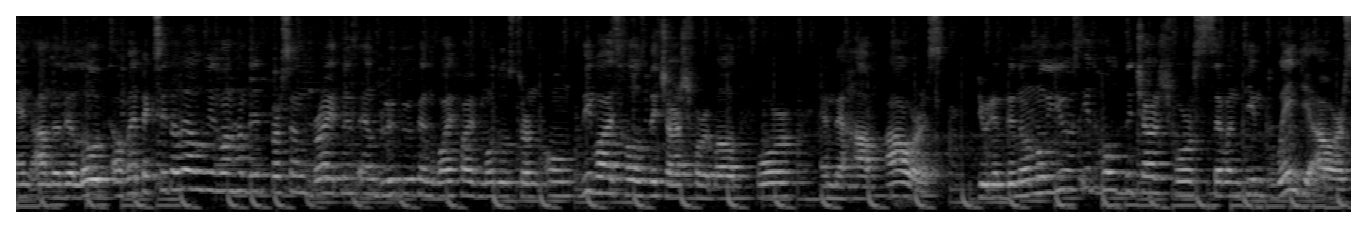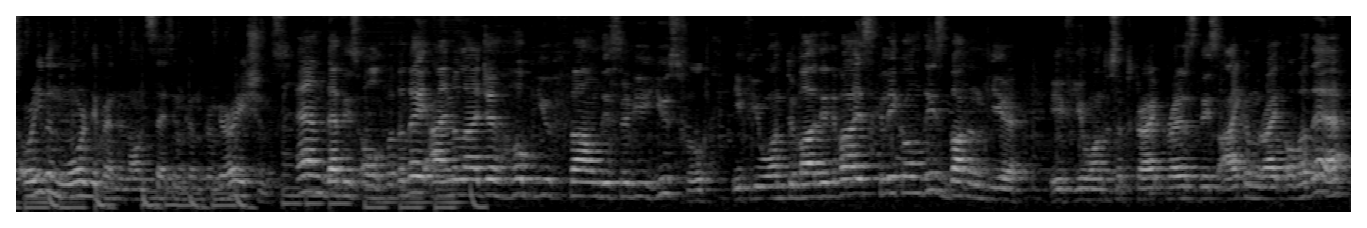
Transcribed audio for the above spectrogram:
and under the load of Epic Citadel with 100% brightness and Bluetooth and Wi-Fi modules turned on, device holds the charge for about 4 and a half hours. During the normal use, it holds the charge for 17-20 hours or even more depending on setting configurations. And that is all for today. I'm Elijah. Hope you found this review useful. If you want to buy the device, click on this button here. If you want to subscribe, press this icon right over there.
